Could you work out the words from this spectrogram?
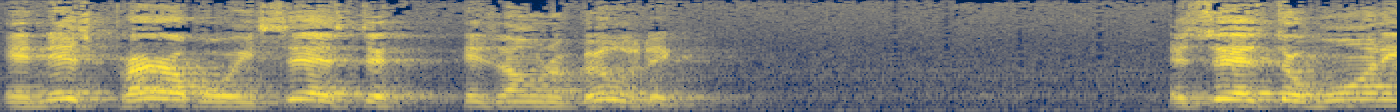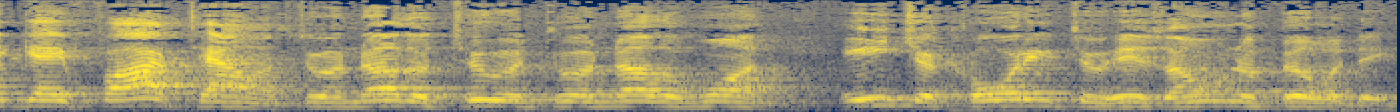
In this parable, he says to his own ability. It says to one he gave five talents, to another two, and to another one, each according to his own ability.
